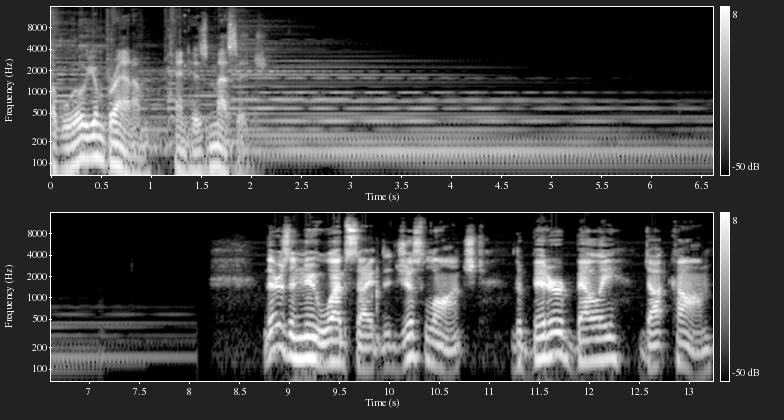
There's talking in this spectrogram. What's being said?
of William Branham and his message. There's a new website that just launched, thebitterbelly.com.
